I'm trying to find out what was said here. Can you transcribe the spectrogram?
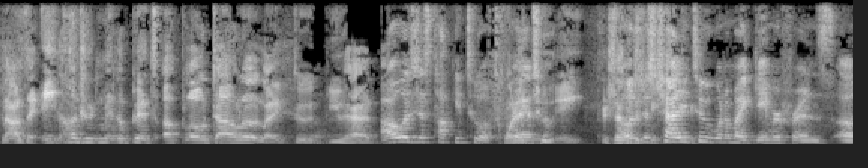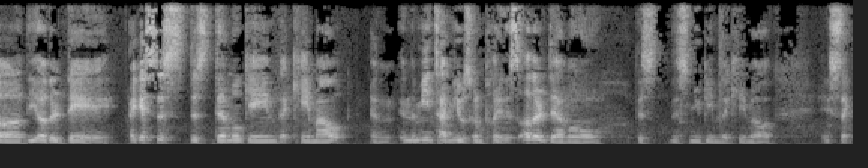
Now it's like 800 megabits upload download. Like, dude, you had I was just talking to a friend. 22 8 or I was just chatting to one of my gamer friends uh, the other day. I guess this this demo game that came out, and in the meantime, he was going to play this other demo, this this new game that came out. And it's like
